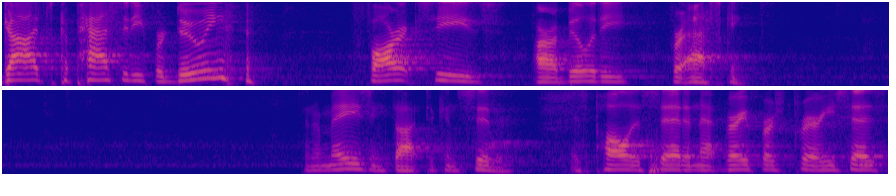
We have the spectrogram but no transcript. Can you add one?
God's capacity for doing far exceeds our ability for asking. An amazing thought to consider. As Paul has said in that very first prayer, he says,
